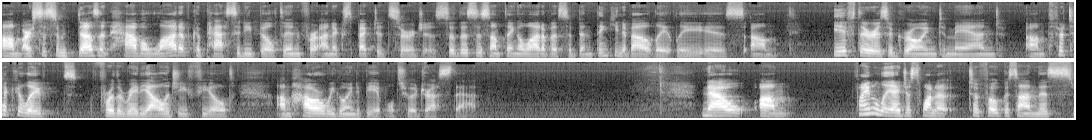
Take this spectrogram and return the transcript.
um, our system doesn't have a lot of capacity built in for unexpected surges. So this is something a lot of us have been thinking about lately is um, if there is a growing demand, um, particularly for the radiology field, um, how are we going to be able to address that? Now, um, finally, I just want to focus on this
